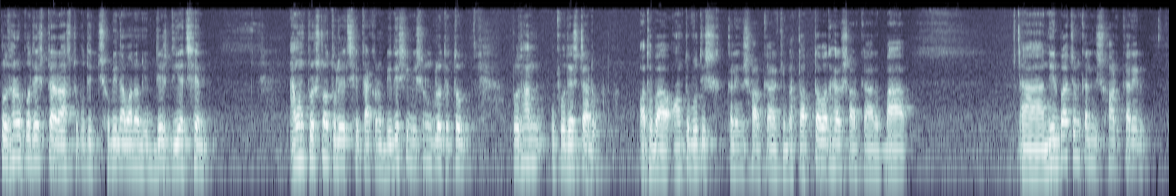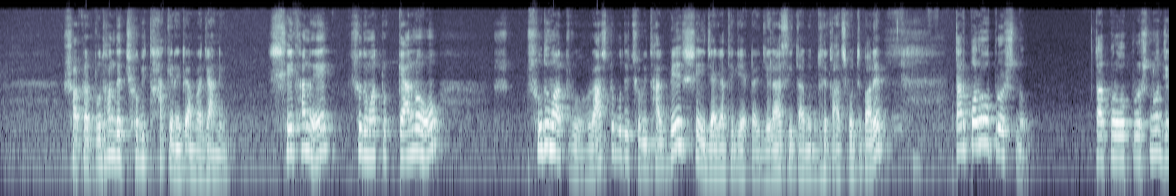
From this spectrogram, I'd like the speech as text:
প্রধান উপদেষ্টা, রাষ্ট্রপতির ছবি নামানোর নির্দেশ দিয়েছেন, এমন প্রশ্ন তুলেছে, তার কারণ বিদেশি মিশনগুলোতে তো প্রধান উপদেষ্টার অথবা অন্তর্বর্তীকালীন সরকার কিংবা তত্ত্বাবধায়ক সরকার বা নির্বাচনকালীন সরকারের, সরকার প্রধানদের ছবি থাকে না এটা আমরা জানি। সেখানে শুধুমাত্র কেন শুধুমাত্র রাষ্ট্রপতির ছবি থাকবে সেই জায়গা থেকে একটা জেলাসি তার মধ্যে কাজ করতে পারে। তারপরেও প্রশ্ন তারপরেও প্রশ্ন যে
